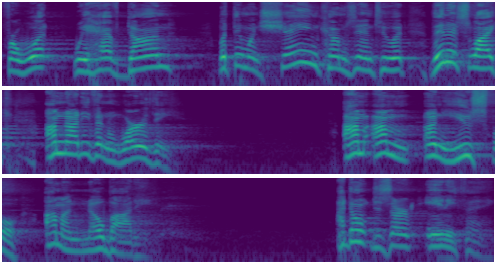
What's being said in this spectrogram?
for what we have done, but then when shame comes into it, then it's like, I'm not even worthy. I'm, I'm unuseful. I'm a nobody. I don't deserve anything.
